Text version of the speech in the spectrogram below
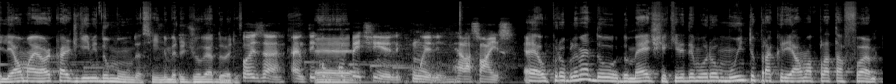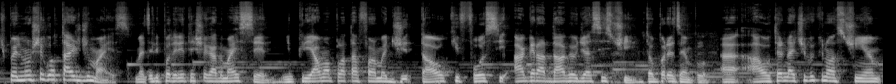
ele é o maior card game do mundo, assim, em número de jogadores. Pois é, é não tem como é... competir ele, com ele em relação a isso. É, o problema do, do Magic é que ele demorou muito para criar uma plataforma. Tipo, ele não chegou tarde demais, mas ele poderia ter chegado mais cedo. Em criar uma plataforma digital que fosse agradável de assistir. Então, por exemplo, a, a alternativa que nós tínhamos,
